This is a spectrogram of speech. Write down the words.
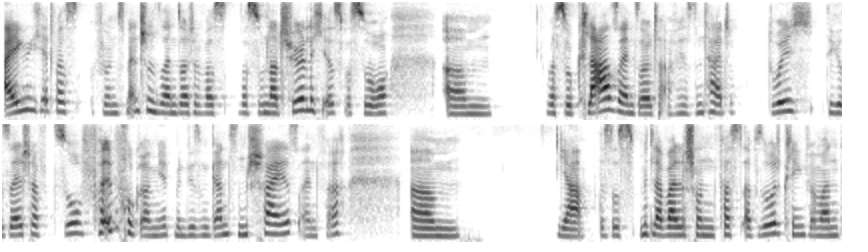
eigentlich etwas für uns Menschen sein sollte, was, was so natürlich ist, was so, ähm, was so klar sein sollte. Aber wir sind halt durch die Gesellschaft so voll programmiert mit diesem ganzen Scheiß einfach. Ähm, ja, das ist mittlerweile schon fast absurd klingt, wenn man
